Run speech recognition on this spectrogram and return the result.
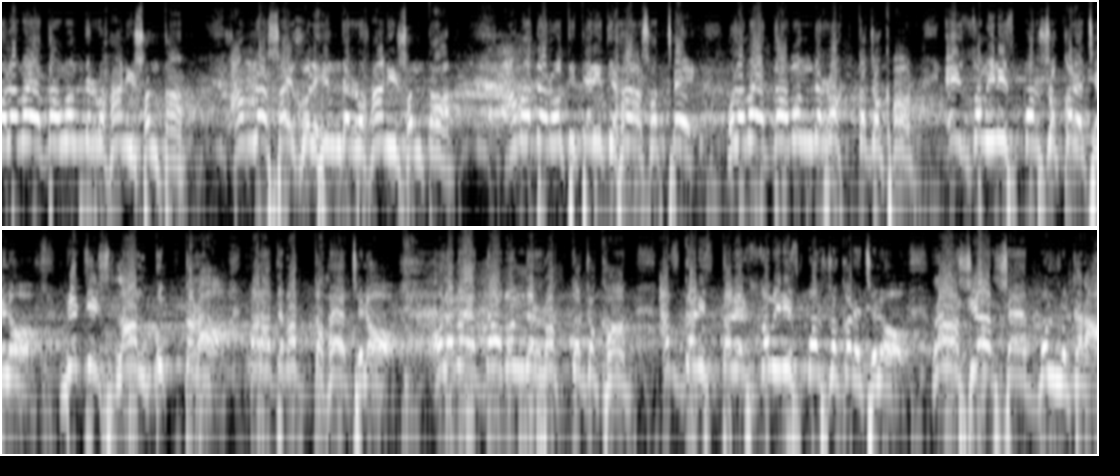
ওলেমায় দামন্দের রোহানি সন্তান, আমরা শাইখুল হিন্দের রোহানি সন্তান আমাদের অতীতের ইতিহাস হচ্ছে ওলামায় রক্ত যখন এই জমিন স্পর্শ করেছিল, ব্রিটিশ লাল কুত্তরা পালাতে বাধ্য হয়েছিল। ওলামায় দাবন্দের রক্ত যখন আফগানিস্তানের জমিন স্পর্শ করেছিল, রাশিয়ার সাহেব বল্লুকেরা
